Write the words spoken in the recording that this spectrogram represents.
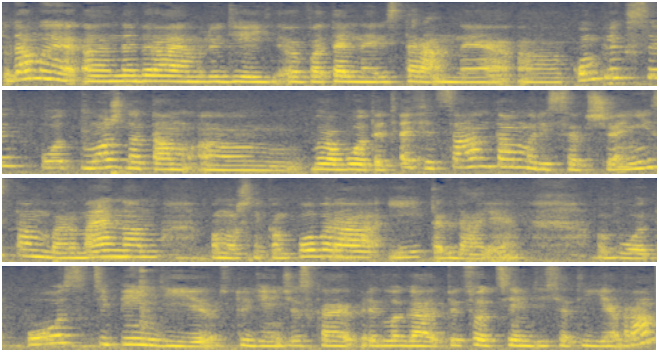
Туда мы э, набираем людей в отельные ресторанные э, комплексы. Вот, можно там э, работать официантом, ресепшионистом, барменом, помощником повара и так далее. Вот. По стипендии студенческой предлагают 570 евро.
